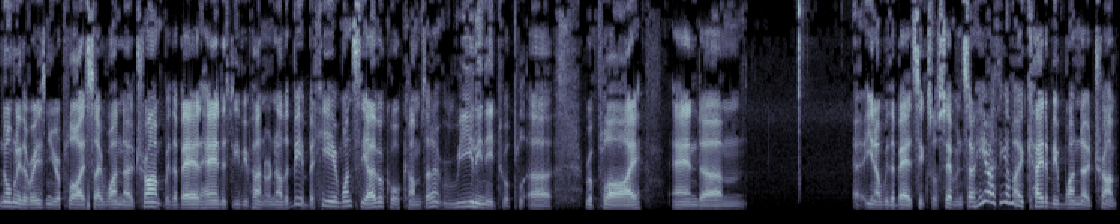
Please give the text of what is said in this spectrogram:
Normally, the reason you apply, say, one no trump with a bad hand is to give your partner another bid. But here, once the overcall comes, I don't really need to uh, reply and um, uh, you know with a bad six or seven. So here, I think I'm okay to be one no trump.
